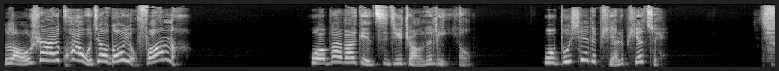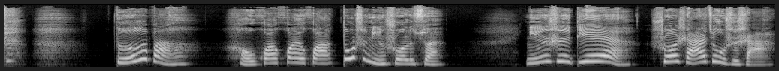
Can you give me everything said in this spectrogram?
老师还夸我教导有方呢。我爸爸给自己找了理由，我不屑的撇了撇嘴：“切，得了吧，好话坏话都是您说了算。您是爹，说啥就是啥。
